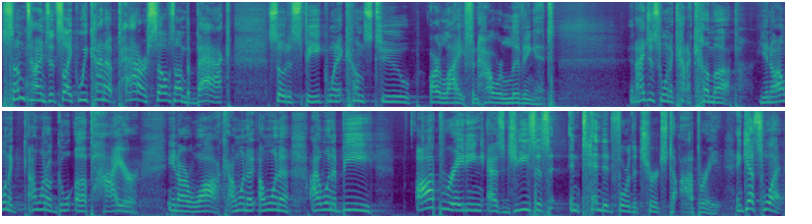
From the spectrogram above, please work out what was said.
sometimes it's like we kind of pat ourselves on the back, so to speak, when it comes to our life and how we're living it. And I just want to kind of come up you know, I want to I want to go up higher in our walk. I want to I want to I want to be operating as Jesus intended for the church to operate. And guess what?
